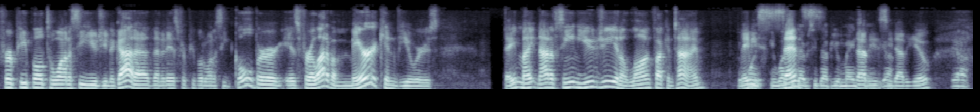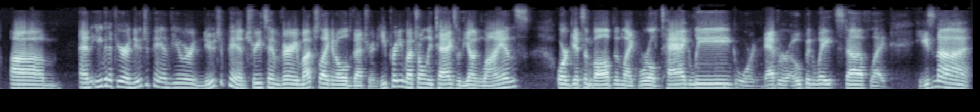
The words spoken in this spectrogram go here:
for people to want to see Yuji Nagata than it is for people to want to see Goldberg is for a lot of American viewers, they might not have seen Yuji in a long fucking time. Good maybe point. Since the WCW main thing, WCW. Yeah. Um, and even if you're a New Japan viewer, New Japan treats him very much like an old veteran. He pretty much only tags with Young Lions or gets Mhm. involved in like World Tag League or NEVER Openweight stuff. Like he's not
